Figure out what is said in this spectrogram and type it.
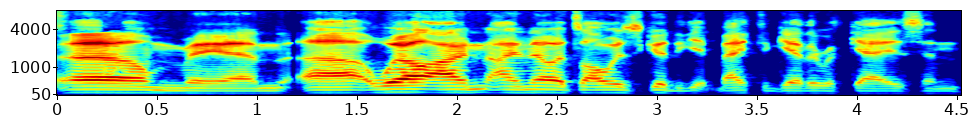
Oh man. Uh, well, I I know it's always good to get back together with guys and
